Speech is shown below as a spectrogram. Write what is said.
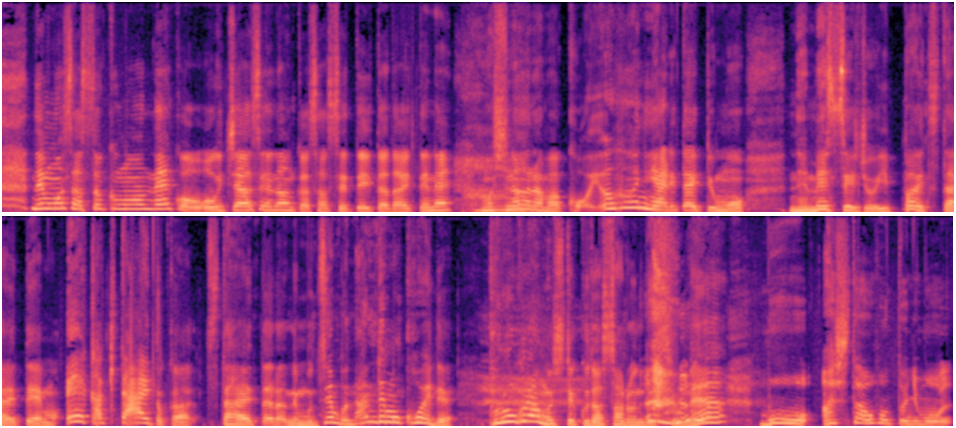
でも早速もうね、こうお打ち合わせなんかさせていただいてね、もう篠原はこういう風にやりたいっていうもうね、メッセージをいっぱい伝えて、もう絵描きたいとか伝えたらね、もう全部何でも声でプログラムしてくださるんですよね。もう明日は本当にもう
